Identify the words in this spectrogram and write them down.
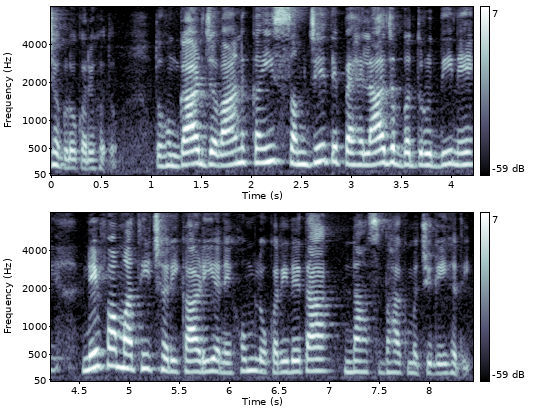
ઝઘડો કર્યો હતો તો હોમગાર્ડ જવાન કંઈ સમજે તે પહેલાં જ બદરુદ્દીને નેફામાંથી છરી કાઢી અને હુમલો કરી દેતા નાસભાગ મચી ગઈ હતી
